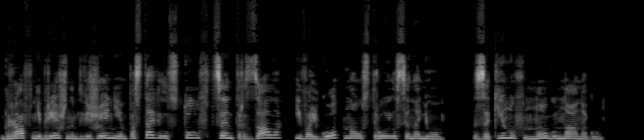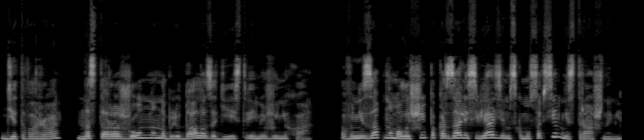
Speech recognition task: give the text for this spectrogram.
Граф небрежным движением поставил стул в центр зала и вольготно устроился на нем, закинув ногу на ногу. Детвора настороженно наблюдала за действиями жениха. Внезапно малыши показались Вяземскому совсем не страшными.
